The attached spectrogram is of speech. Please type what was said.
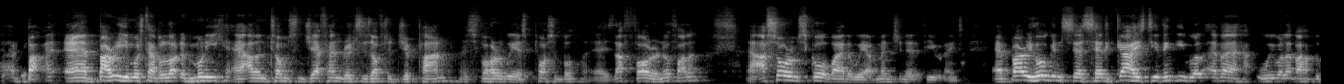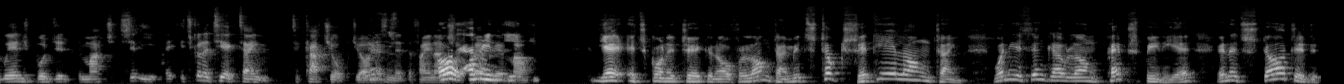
Uh, uh, Barry, you must have a lot of money. Uh, Alan Thompson, Jeff Hendricks is off to Japan as far away as possible. Uh, is that far enough, Alan? Uh, I saw him score, by the way. I've mentioned it a few times. Uh, Barry Hogan says, "said Guys, do you think he will ever? We will ever have the wage budget to match City? It's going to take time to catch up, John, yes. isn't it? The financial. Oh, I mean, yeah, it's going to take an awful long time. It's took City a long time. When you think how long Pep's been here, and it started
